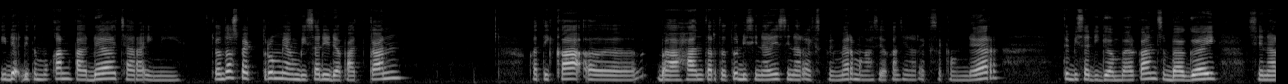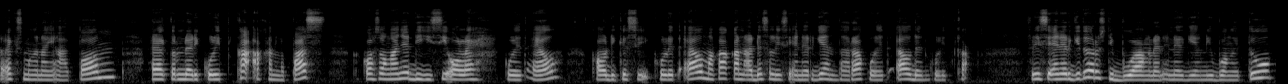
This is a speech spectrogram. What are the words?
tidak ditemukan pada cara ini. Contoh spektrum yang bisa didapatkan ketika eh, bahan tertentu disinari sinar X primer menghasilkan sinar X sekunder itu bisa digambarkan sebagai sinar X mengenai atom, elektron dari kulit K akan lepas, kekosongannya diisi oleh kulit L. Kalau dikasih kulit L, maka akan ada selisih energi antara kulit L dan kulit K. Selisih energi itu harus dibuang dan energi yang dibuang itu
